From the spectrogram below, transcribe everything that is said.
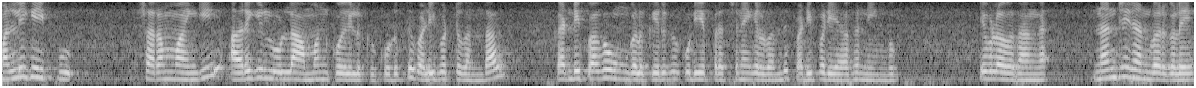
மல்லிகைப்பூ சரம் வாங்கி அருகில் உள்ள அம்மன் கோயிலுக்கு கொடுத்து வழிபட்டு வந்தால் கண்டிப்பாக உங்களுக்கு இருக்கக்கூடிய பிரச்சனைகள் வந்து படிப்படியாக நீங்கும். இவ்வளவுதாங்க. நன்றி நண்பர்களே.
